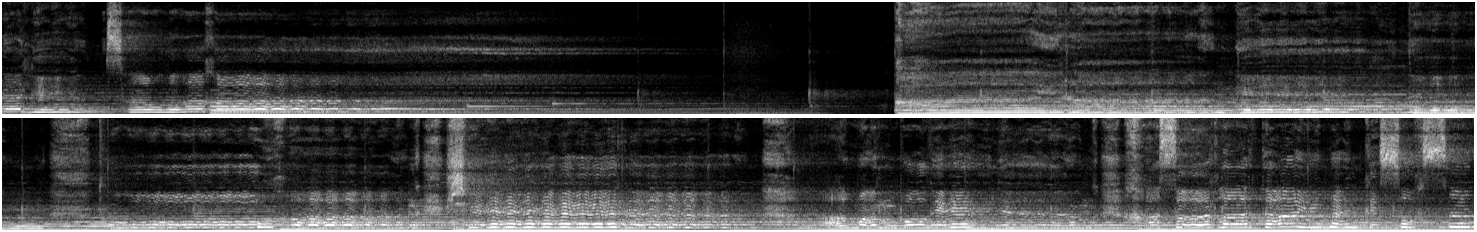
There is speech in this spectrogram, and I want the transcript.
elim sallağa Kayran edin Tuhan şerim Aman bu ғасырлардай мәңгі соқсын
